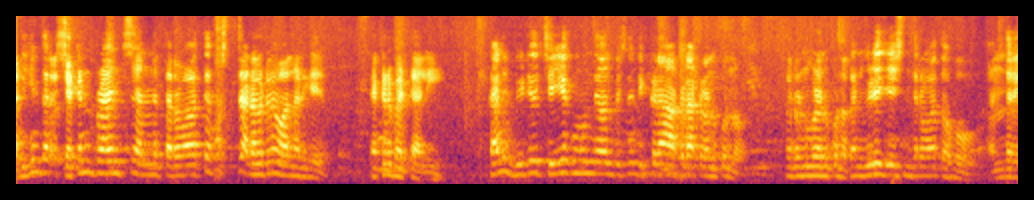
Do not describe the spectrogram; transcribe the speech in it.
అడిగిన తర్వాత సెకండ్ బ్రాంచ్ అన్న తర్వాత ఫస్ట్ అడగటమే వాళ్ళని అడిగేది ఎక్కడ పెట్టాలి? కానీ వీడియో చేయక ముందు అనిపిస్తుంది ఇక్కడ అక్కడ అక్కడ అనుకున్నాం. రెండు మూడు అనుకున్నాం కానీ వీడియో చేసిన తర్వాత ఓహో అందరి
